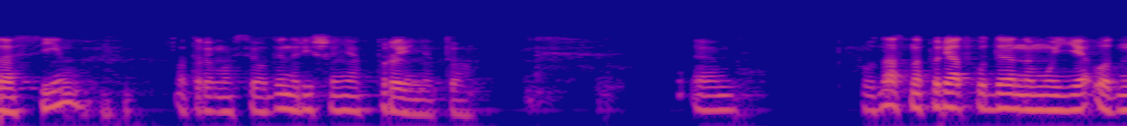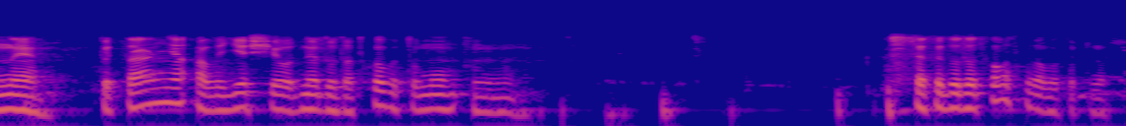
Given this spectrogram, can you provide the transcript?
За сім отримався один рішення прийнято. Ем, У нас на порядку денному є одне питання, але є ще одне додаткове, тому це ти додатково сказала це принесу?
